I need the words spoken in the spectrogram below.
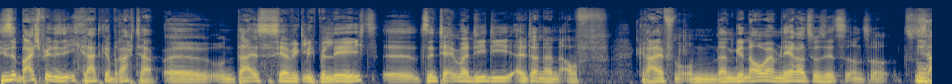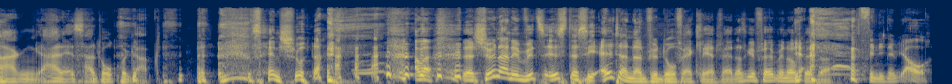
Diese Beispiele, die ich gerade gebracht habe, äh, und da ist es ja wirklich belegt, äh, sind ja immer die, die Eltern dann aufgreifen, um dann genau beim Lehrer zu sitzen und so zu ja. sagen, ja, der ist halt hochbegabt. das. Aber das Schöne an dem Witz ist, dass die Eltern dann für doof erklärt werden. Das gefällt mir noch ja, besser. Finde ich nämlich auch.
